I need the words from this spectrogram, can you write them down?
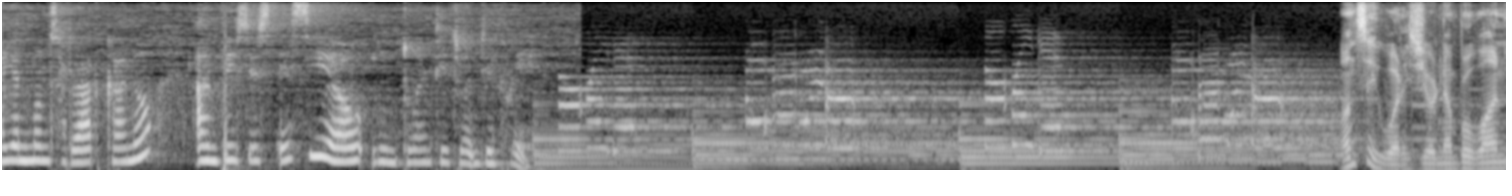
I am Montserrat Cano, and this is SEO in 2023. Montse, what is your number one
